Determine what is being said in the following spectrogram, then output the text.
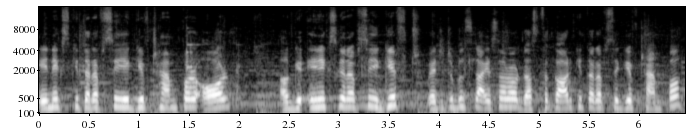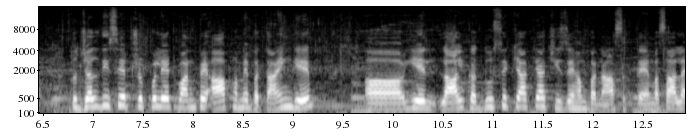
एनेक्स की तरफ़ से ये गिफ्ट हैम्पर और इनेक्स की तरफ़ से गिफ्ट वेजिटेबल स्लाइसर और दस्तकार की तरफ़ से गिफ्ट हैम्पर तो जल्दी से ट्रिपल एट वन पे आप हमें बताएँगे आ, ये लाल कद्दू से क्या क्या चीज़ें हम बना सकते हैं? मसाला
